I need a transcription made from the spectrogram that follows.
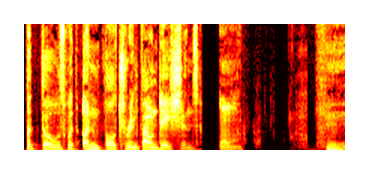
But those with unfaltering foundations hmm,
